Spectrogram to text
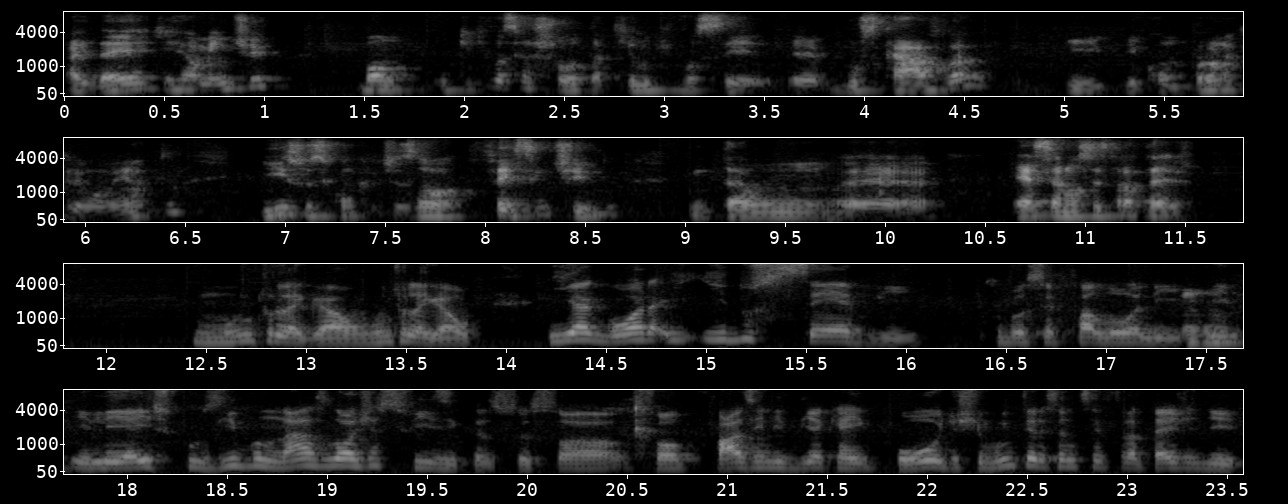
A ideia é que realmente, bom, o que, que você achou daquilo que você eh, buscava e, e, comprou naquele momento? Isso se concretizou? Fez sentido? Então, é, essa é a nossa estratégia. Muito legal, muito legal. E agora, e, do SEV que você falou ali, uhum. ele, ele, é exclusivo nas lojas físicas, você só, só fazem ele via QR Code. Achei muito interessante essa estratégia de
